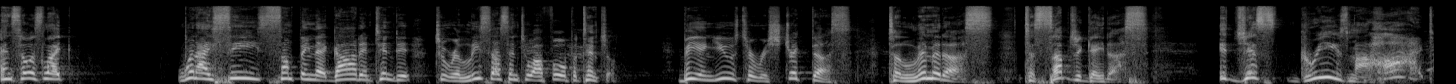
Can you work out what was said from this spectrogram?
And so it's like when I see something that God intended to release us into our full potential being used to restrict us, to limit us, to subjugate us. It just grieves my heart.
